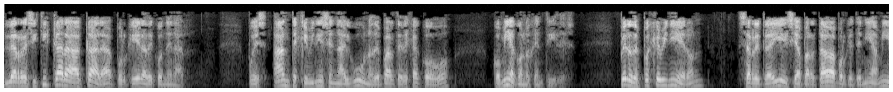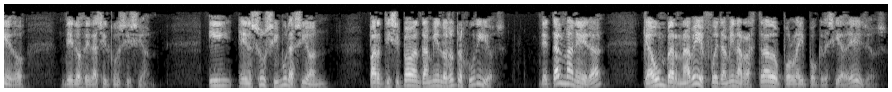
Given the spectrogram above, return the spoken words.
le resistí cara a cara porque era de condenar. Pues antes que viniesen algunos de parte de Jacobo, comía con los gentiles. Pero después que vinieron, se retraía y se apartaba porque tenía miedo de los de la circuncisión. Y en su simulación participaban también los otros judíos, de tal manera que aún Bernabé fue también arrastrado por la hipocresía de ellos.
